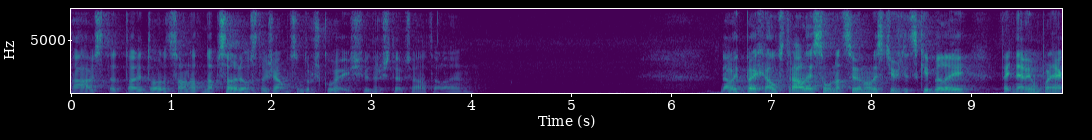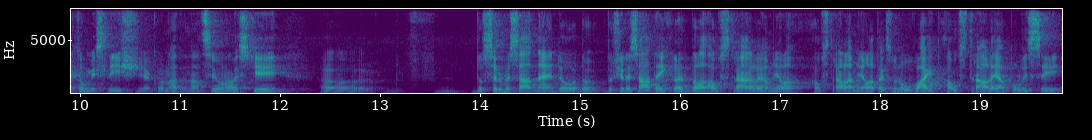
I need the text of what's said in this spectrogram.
A vy jste tady to docela napsali dost, takže já musím trošku vejš, vydržte, přátelé. David Pech, Austrálie jsou nacionalisti, vždycky byli, teď nevím úplně, jak to myslíš, jako na, nacionalisti, eh, do 70, ne, do, do, do 60. let byla Austrálie, měla, Austrálie měla takzvanou White Australia Policy,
